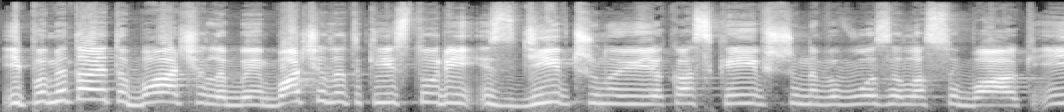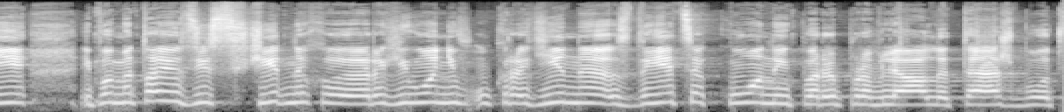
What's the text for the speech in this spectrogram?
І пам'ятаєте, бачили ми, бачили такі історії із дівчиною, яка з Київщини вивозила собак. І, і пам'ятаю, зі східних е, регіонів України, здається, коней переправляли теж, бо от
